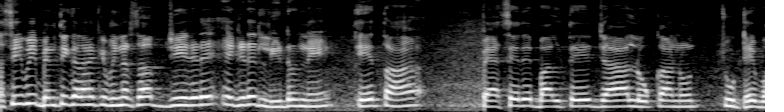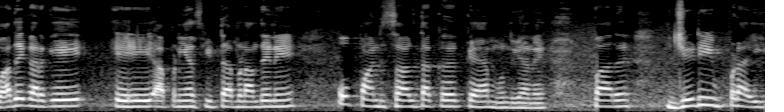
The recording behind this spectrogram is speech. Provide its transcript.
ਅਸੀਂ ਵੀ ਬੇਨਤੀ ਕਰਾਂਗੇ ਕਮਿਸ਼ਨਰ ਸਾਹਿਬ ਜੀ ਜਿਹੜੇ, ਇਹ ਜਿਹੜੇ ਲੀਡਰ ਨੇ, ਇਹ ਤਾਂ ਪੈਸੇ ਦੇ ਬਲ ਤੇ ਜਾਂ ਲੋਕਾਂ ਨੂੰ ਝੂਠੇ ਵਾਅਦੇ ਕਰਕੇ ਇਹ ਆਪਣੀਆਂ ਸੀਟਾਂ ਬਣਾਉਂਦੇ ਨੇ, ਉਹ 5 ਸਾਲ ਤੱਕ ਕਾਇਮ ਹੁੰਦੀਆਂ ਨੇ। ਪਰ ਜਿਹੜੀ ਪੜ੍ਹਾਈ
